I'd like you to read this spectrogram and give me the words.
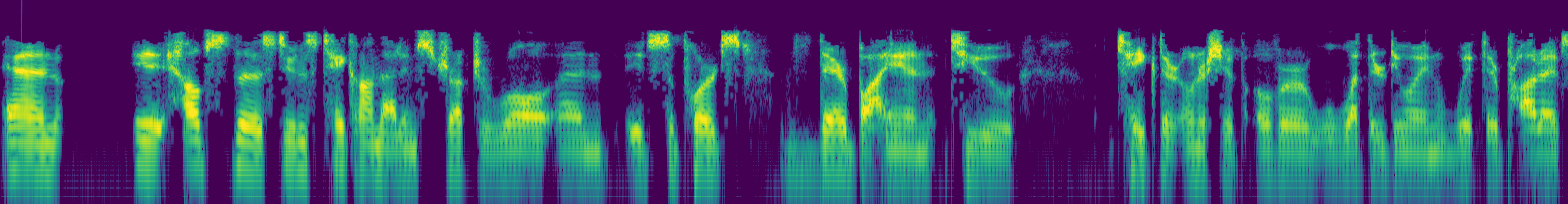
And it helps the students take on that instructor role and it supports their buy-in to take their ownership over what they're doing with their products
